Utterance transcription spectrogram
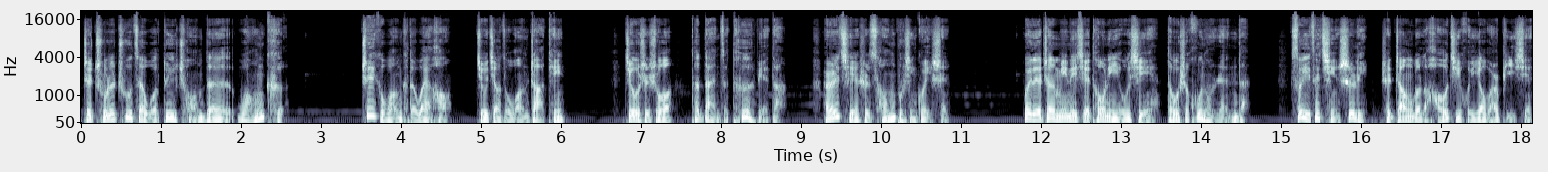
这除了住在我对床的王可，这个王可的外号就叫做王炸天，就是说。他胆子特别大，而且是从不信鬼神。为了证明那些通灵游戏都是糊弄人的，所以在寝室里是张罗了好几回要玩笔仙，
